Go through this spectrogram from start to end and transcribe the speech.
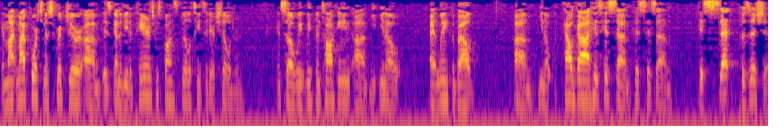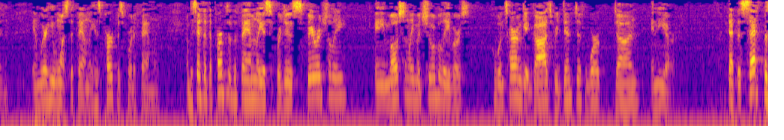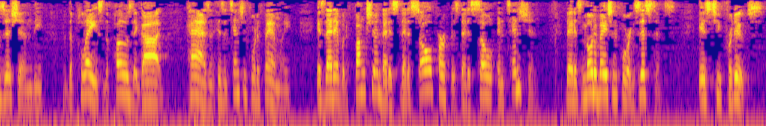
And my, my portion of scripture um, is going to be the parents' responsibility to their children. And so we, we've been talking, uh, you know, at length about, um, you know, how God his his um, his his um, his set position and where He wants the family, His purpose for the family. And we said that the purpose of the family is to produce spiritually and emotionally mature believers who in turn get God's redemptive work done in the earth. That the set position, the, the place, the pose that God has and his intention for the family is that it would function, that is that is sole purpose, that its sole intention, that its motivation for existence is to produce.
